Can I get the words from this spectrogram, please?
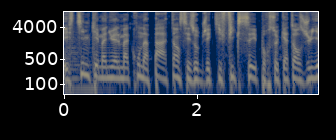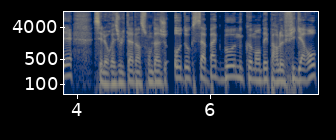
estiment qu'Emmanuel Macron n'a pas atteint ses objectifs fixés pour ce 14 juillet. C'est le résultat d'un sondage Odoxa Backbone commandé par le Figaro.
